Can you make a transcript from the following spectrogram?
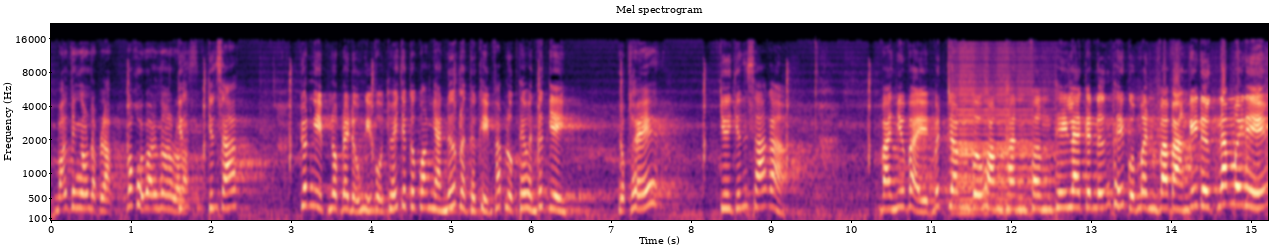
Bản tuyên ngôn độc lập. Bác hội bản tuyên ngôn độc Chính, lập. chính xác. Doanh nghiệp nộp đầy đủ nghĩa vụ thuế cho cơ quan nhà nước là thực hiện pháp luật theo hình thức gì? Nộp thuế. Chưa chính xác à? Và như vậy Bích Trâm vừa hoàn thành phần thi lai kinh ứng thí của mình và bạn ghi được 50 điểm.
